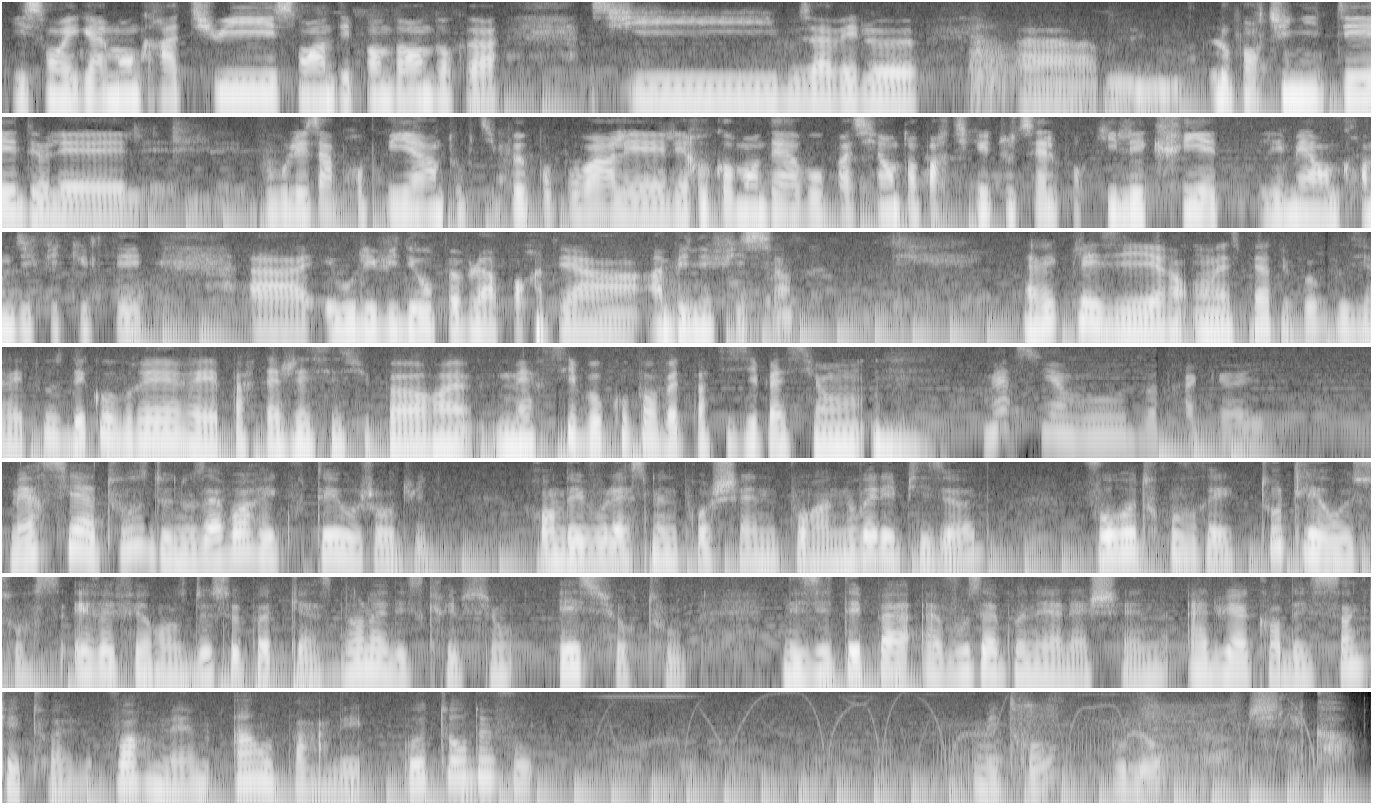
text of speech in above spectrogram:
ils sont également gratuits, ils sont indépendants. Donc si vous avez le euh, l'opportunité de les, vous les approprier un tout petit peu pour pouvoir les, les, recommander à vos patientes, en particulier toutes celles pour qui l'écrit les met en grande difficulté euh, et où les vidéos peuvent leur apporter un, un, bénéfice. Avec plaisir. On espère du coup que vous irez tous découvrir et partager ces supports. Merci beaucoup pour votre participation. Merci à vous de votre accueil. Merci à tous de nous avoir écoutés aujourd'hui. Rendez-vous la semaine prochaine pour un nouvel épisode. Vous retrouverez toutes les ressources et références de ce podcast dans la description et surtout, n'hésitez pas à vous abonner à la chaîne, à lui accorder 5 étoiles, voire même à en parler autour de vous. Métro, boulot, gynéco.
